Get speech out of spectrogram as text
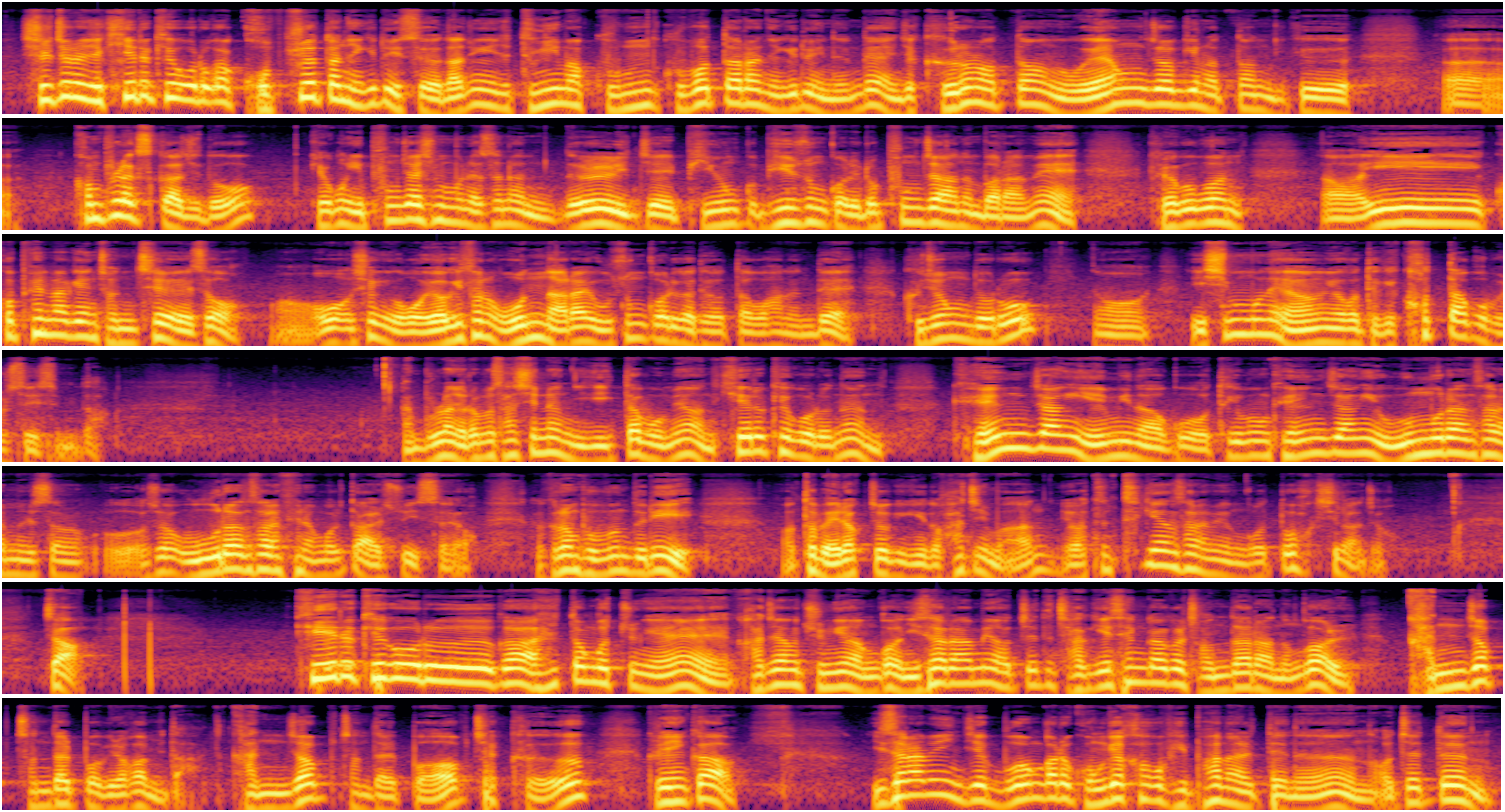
실제로 이제 키르케고르가 곱추였다는 얘기도 있어요. 나중에 이제 등이 막 굽, 굽었다라는 얘기도 있는데 이제 그런 어떤 외형적인 어떤 그 어, 컴플렉스까지도 결국 이 풍자 신문에서는 늘 이제 비웃, 비웃음거리로 풍자하는 바람에 결국은 어, 이 코펜하겐 전체에서 어, 어, 여기서는 온 나라의 웃음거리가 되었다고 하는데 그 정도로 어, 이 신문의 영향력은 되게 컸다고 볼 수 있습니다. 물론 여러분 사실은 읽다 보면 키에르케고르는 굉장히 예민하고 어떻게 보면 굉장히 우물한 사람일 수, 우울한 사람이라는 걸또 알 수 있어요. 그러니까 그런 부분들이 더 매력적이기도 하지만 여하튼 특이한 사람인 것도 확실하죠. 자, 키에르 케고르가 했던 것 중에 가장 중요한 건 이 사람이 어쨌든 자기의 생각을 전달하는 걸 간접 전달법이라고 합니다. 간접 전달법 체크. 그러니까 이 사람이 이제 무언가를 공격하고 비판할 때는 어쨌든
